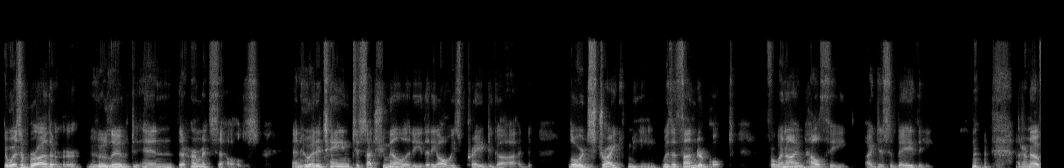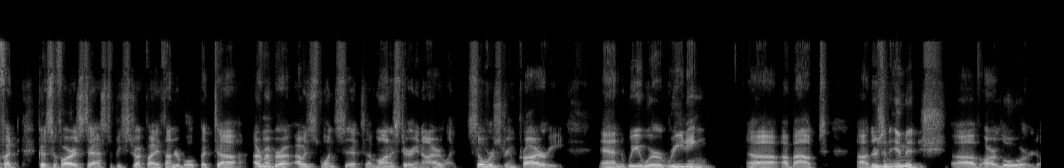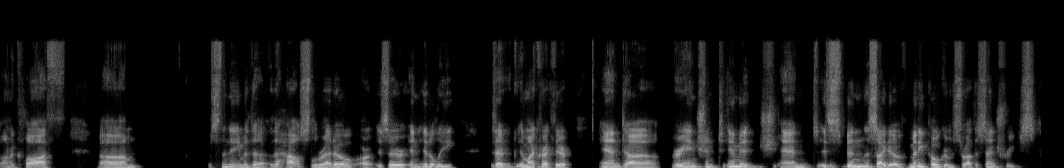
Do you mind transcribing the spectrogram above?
There was a brother who lived in the hermit cells and who had attained to such humility that he always prayed to God Lord, strike me with a thunderbolt, for when I'm healthy, I disobey thee. I don't know if I'd go so far as to ask to be struck by a thunderbolt, but uh, I remember I was once at a monastery in Ireland, Silverstream Priory, and we were reading uh, about uh, there's an image of our Lord on a cloth. Um, what's the name of the the house? Loretto? or is there in Italy? Is that am I correct there? And uh, very ancient image, and it's been the site of many pilgrims throughout the centuries.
